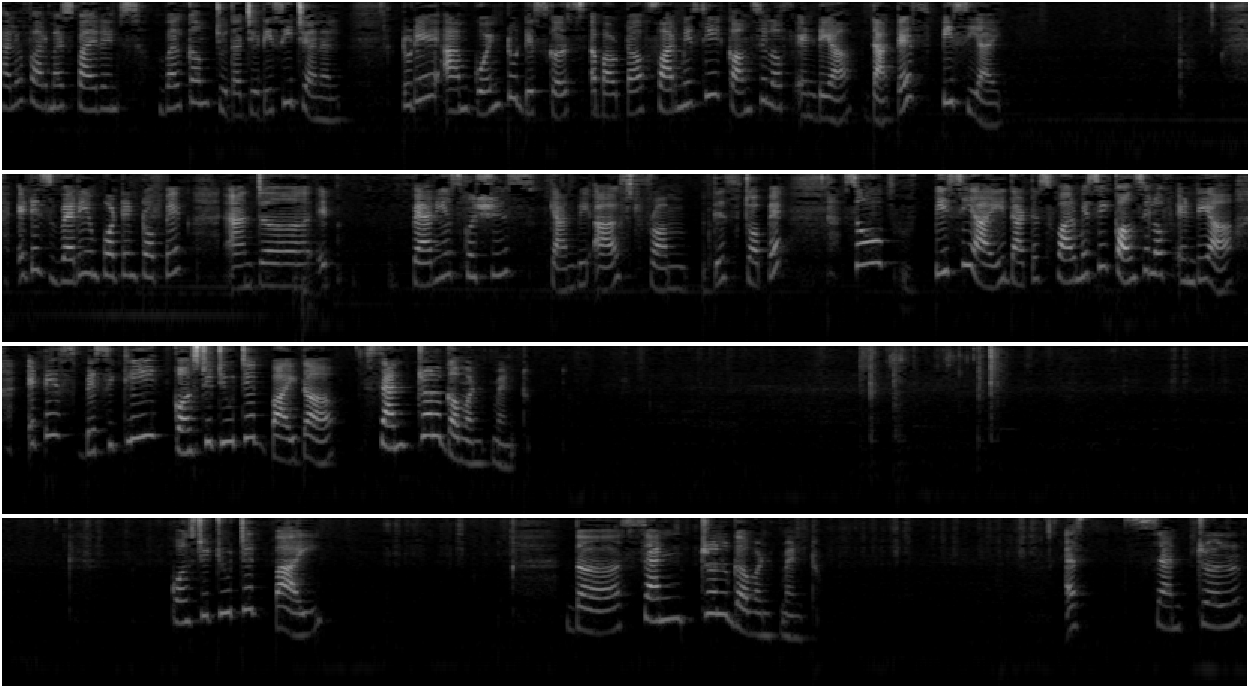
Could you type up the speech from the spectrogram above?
Hello pharma aspirants, welcome to the GDC channel. Today I am going to discuss about the Pharmacy Council of India that is PCI. It is very important topic and uh, it various questions can be asked from this topic. So PCI that is Pharmacy Council of India it is basically constituted by the central government. Constituted by the central government as central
